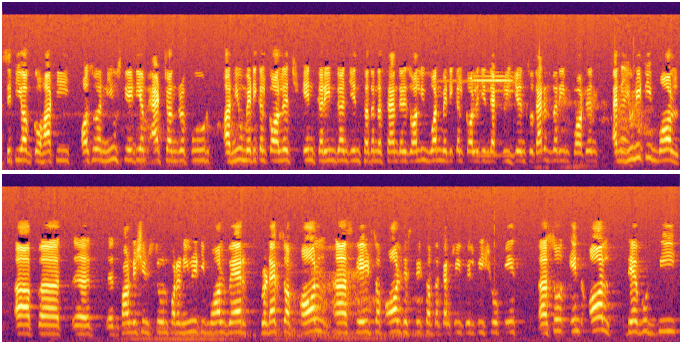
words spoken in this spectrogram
city of Guwahati, also a new stadium at Chandrapur, a new medical college in Karimganj in southern Assam. There is only one medical college in that region, so that is very important. And right. Unity Mall, uh, uh, uh, the foundation stone for an Unity Mall where products of all uh, states, of all districts of the country will be showcased. Uh, so in all, there would be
